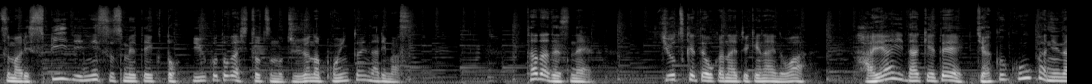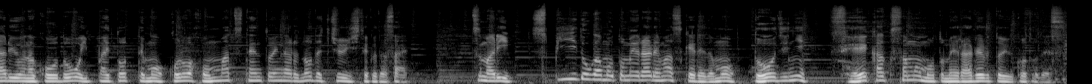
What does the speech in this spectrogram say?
つまりスピーディーに進めていくということが一つの重要なポイントになります。ただですね気をつけておかないといけないのは早いだけで逆効果になるような行動をいっぱいとってもこれは本末転倒になるので注意してください。つまりスピードが求められますけれども同時に正確さも求められるということです。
